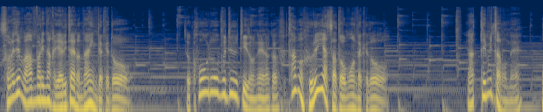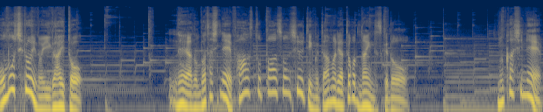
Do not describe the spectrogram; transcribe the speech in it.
それでもあんまりなんかやりたいのないんだけど、コールオブデューティーのね、なんか多分古いやつだと思うんだけど、やってみたのね。面白いの意外と。ね、あの、私ね、ファーストパーソンシューティングってあんまりやったことないんですけど、昔ね、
